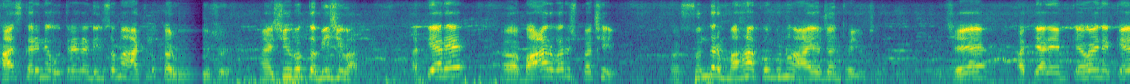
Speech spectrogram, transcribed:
ખાસ કરીને ઉત્તરાયણના દિવસોમાં આટલું કરવું જોઈએ. અને શિવભક્તો, બીજી વાત. અત્યારે બાર વર્ષ પછી સુંદર મહાકુંભનું આયોજન થયું છે. જે અત્યારે એમ કહેવાય ને કે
